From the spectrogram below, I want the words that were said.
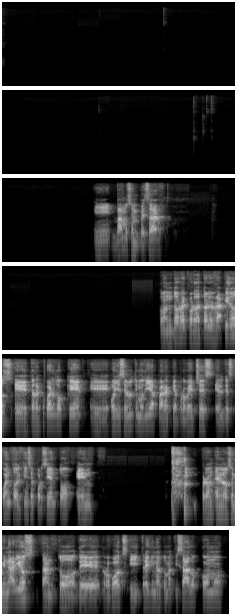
Y vamos a empezar con dos recordatorios rápidos. Eh, te recuerdo que eh, hoy es el último día para que aproveches el descuento del 15% en, en los seminarios, tanto de robots y trading automatizado como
